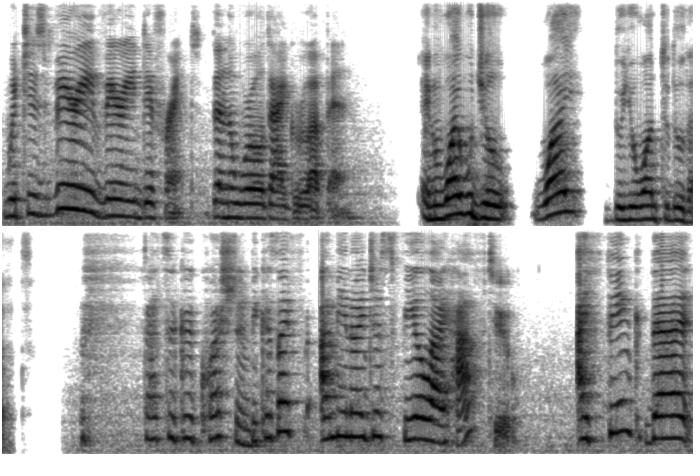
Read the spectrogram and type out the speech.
which is very, very different than the world I grew up in. And why would you, why do you want to do that? That's a good question because I, I mean, I just feel I have to. I think that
